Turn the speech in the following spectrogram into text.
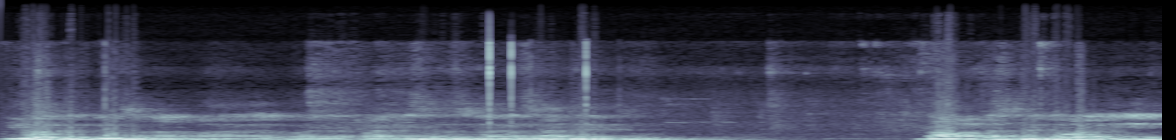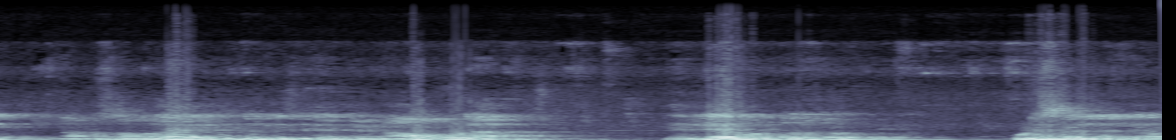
ಇವತ್ತಿನ ದಿವಸ ನಾನು ಮಹಾನಗರ ಪಾಲಿಕೆ ಸಾಧ್ಯ ಆಯಿತು. ನಾವು ಆಕಸ್ಮಿಕವಾಗಿ ನಮ್ಮ ಸಮುದಾಯ ಹಿಂದುಳಿದಿದೆ ಅಂತೇಳಿ ನಾವು ಕೂಡ ಎಲ್ಲೇ ಒಂದು ಗುಡಿಸಲಲ್ಲೋ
